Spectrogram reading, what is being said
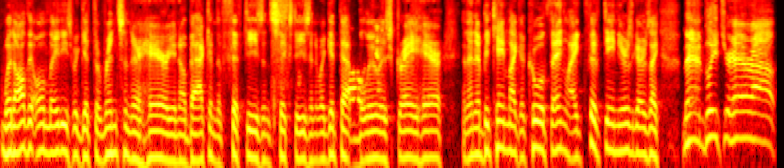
what all the old ladies would get the rinse in their hair, you know, back in the 50s and 60s, and it would get that Oh, bluish gray hair. And then it became like a cool thing like 15 years ago. It was like, man, bleach your hair out.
